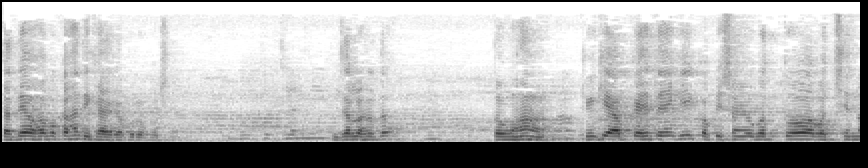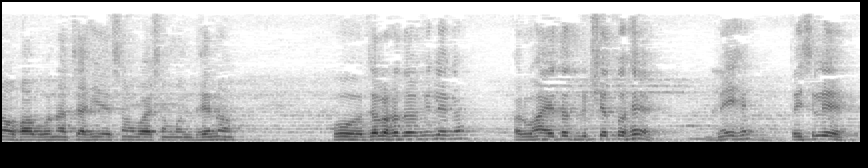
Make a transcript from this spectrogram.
साध्याभाव कहाँ दिखाएगा पूर्व पक्ष जल हृदय। तो वहाँ क्योंकि आप कहते हैं कि कपि संयोगत्व अवच्छिन्न अभाव होना चाहिए समवाय संबंध है न वो जल हृदय मिलेगा और वहाँ एक वृक्ष तो है? नहीं है। तो इसलिए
